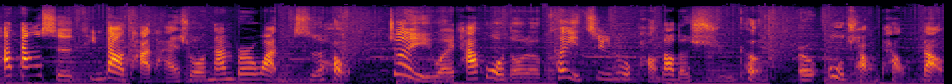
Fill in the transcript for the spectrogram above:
他当时听到塔台说 Number One 之后，就以为他获得了可以进入跑道的许可，而误闯跑道。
